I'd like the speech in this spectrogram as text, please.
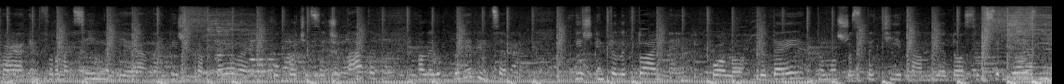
яка інформаційно є найбільш правдива, яку хочеться читати. Але відповідно це більш інтелектуальне коло людей, тому що статті там є досить серйозні.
